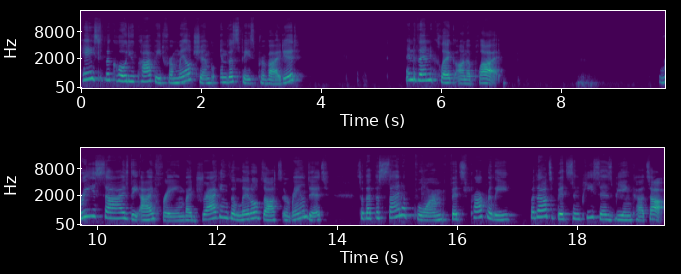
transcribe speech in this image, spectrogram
paste the code you copied from MailChimp in the space provided, and then click on Apply. Resize the iframe by dragging the little dots around it so that the sign-up form fits properly without bits and pieces being cut off.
